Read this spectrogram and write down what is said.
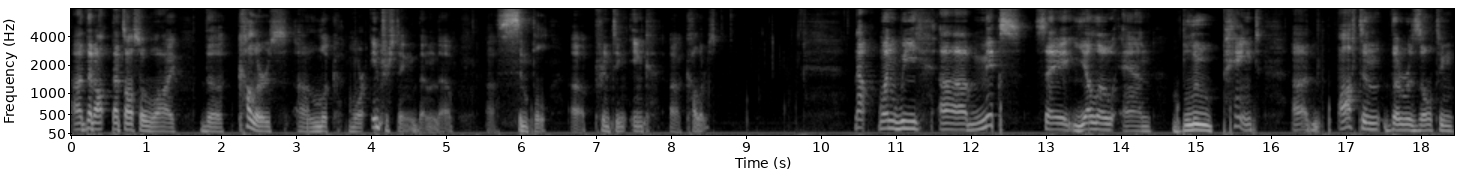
Uh, that that's also why the colors uh, look more interesting than uh, simple printing ink colors. Now, when we uh, mix, say, yellow and blue paint, uh, often the resulting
